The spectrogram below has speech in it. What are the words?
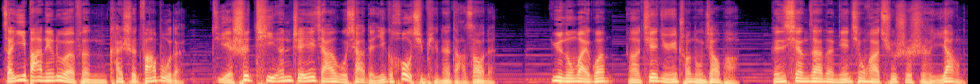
在一八年六月份开始发布的，也是 TNGA 架构下的一个后期平台打造的，运动外观啊，接近于传统轿跑，跟现在的年轻化趋势是一样的，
